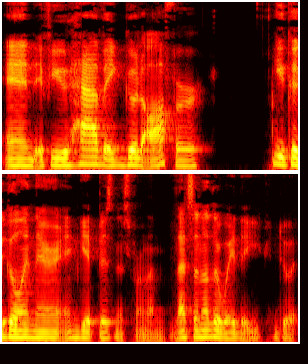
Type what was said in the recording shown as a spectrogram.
And if you have a good offer, you could go in there and get business from them. That's another way that you can do it.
